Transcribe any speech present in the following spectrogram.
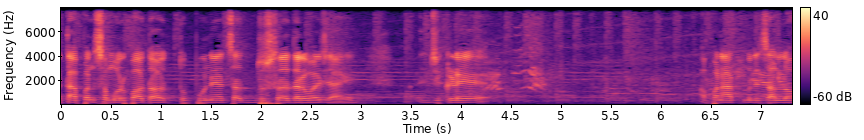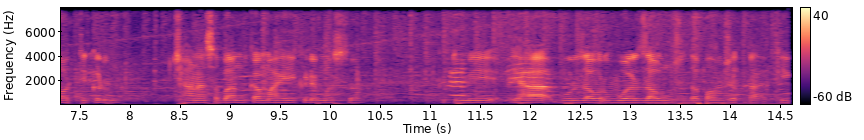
आता आपण समोर पाहत आहोत तो पुण्याचा दुसरा दरवाजा आहे जिकडे आपण आतमध्ये चाललो आहोत तिकडून. छान असं बांधकाम आहे इकडे मस्त. तुम्ही ह्या बुरुजावर वर जाऊन सुद्धा पाहू शकता की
